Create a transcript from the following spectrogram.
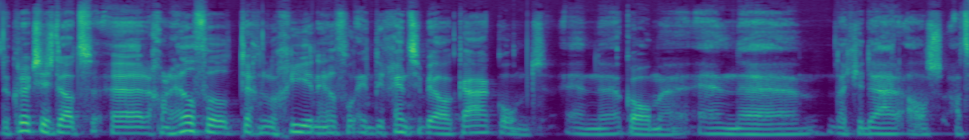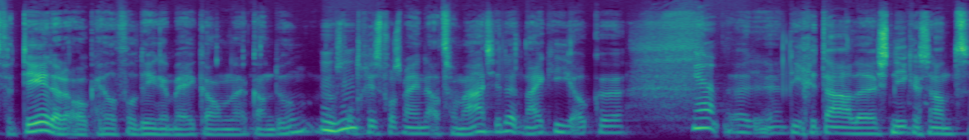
De crux is dat er gewoon heel veel technologie en heel veel intelligentie bij elkaar komt en, eh, komen. En eh, dat je daar als adverteerder ook heel veel dingen mee kan, eh, kan doen. Er stond gisteren volgens mij in de adformatie dat Nike ook Ja. digitale sneakers aan het,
